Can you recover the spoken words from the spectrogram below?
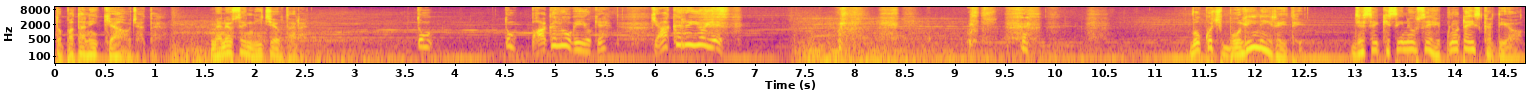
तो पता नहीं क्या हो जाता। मैंने उसे नीचे उतारा। तुम तुम पागल हो गई हो क्या? क्या कर रही हो ये? वो कुछ बोल ही नहीं रही थी। जैसे किसी ने उसे हिप्नोटाइज कर दिया हो।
